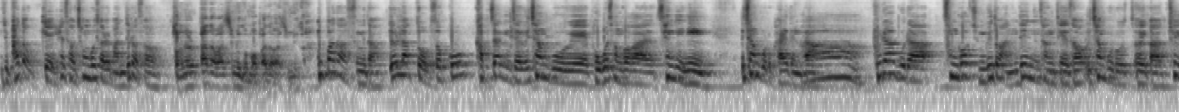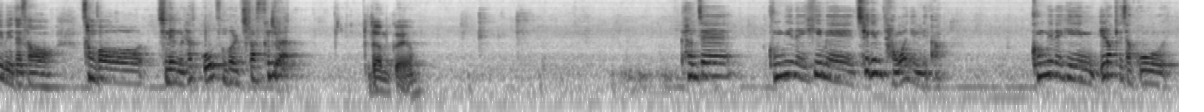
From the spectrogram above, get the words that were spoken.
이제 받아올게 해서 청구서를 만들어서 돈을 받아왔습니까? 못 받아왔습니까? 못 받아왔습니다. 연락도 없었고 갑자기 이제 의창구에 보궐 선거가 생기니 의창구로 가야 된다. 아, 부랴부랴 선거 준비도 안된 상태에서 의창구로 저희가 투입이 돼서 선거 진행을 했고 선거를 치렀습니다. 자. 그다음 거요. 현재 국민의힘의 책임 당원입니다. 국민의힘 이렇게 자꾸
